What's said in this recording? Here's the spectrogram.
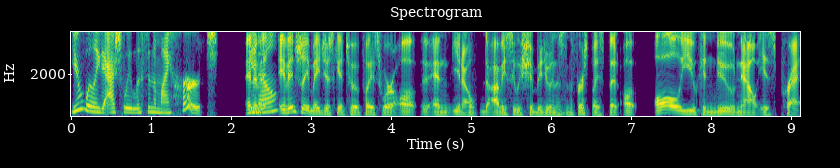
You're willing to actually listen to my hurt. And you ev- eventually, it may just get to a place where all, and you know, obviously, we should be doing this in the first place, but all, all you can do now is pray.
